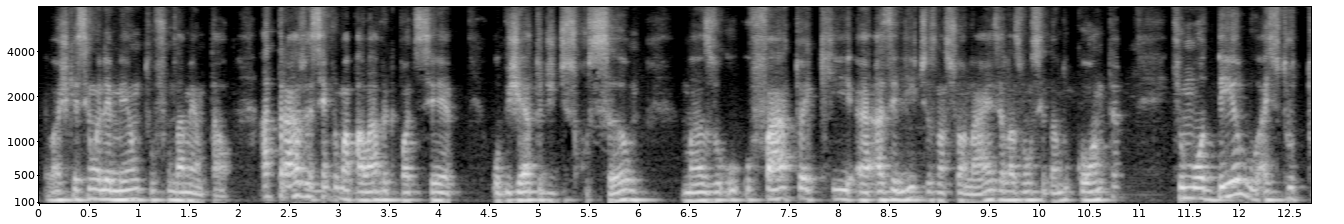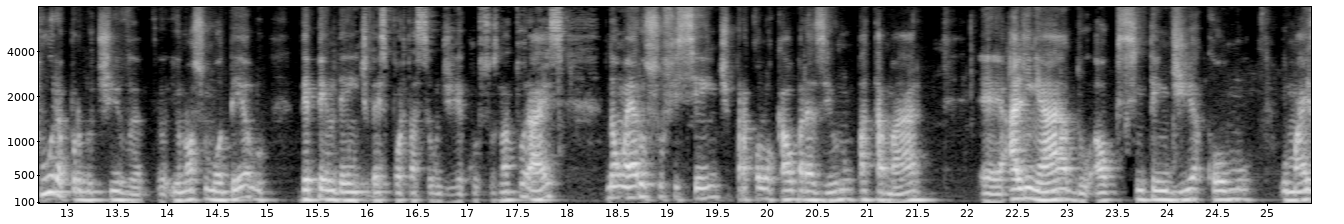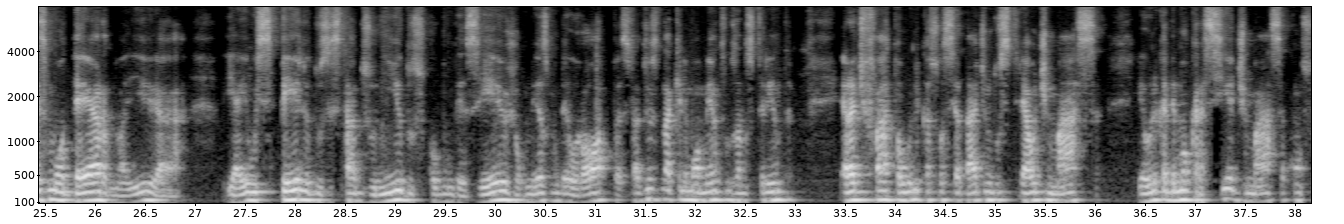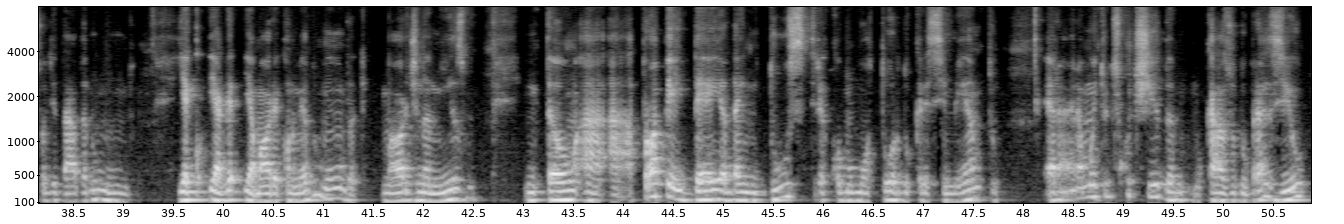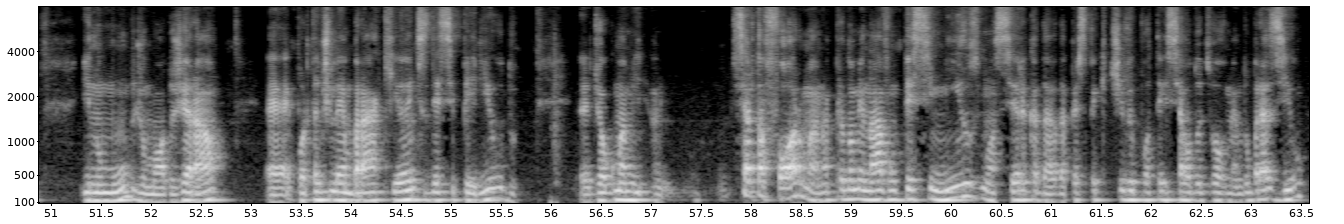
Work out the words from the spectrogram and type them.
Eu acho que esse é um elemento fundamental. Atraso é sempre uma palavra que pode ser objeto de discussão, mas o, o fato é que uh, as elites nacionais elas vão se dando conta que o modelo, a estrutura produtiva e o nosso modelo dependente da exportação de recursos naturais não era o suficiente para colocar o Brasil num patamar é, alinhado ao que se entendia como o mais moderno aí a, e aí o espelho dos Estados Unidos como um desejo, ou mesmo da Europa. Os Estados Unidos naquele momento, nos anos 30, era de fato a única sociedade industrial de massa é a única democracia de massa consolidada no mundo. E a, e a, e a maior economia do mundo, maior dinamismo. Então, a, a, própria ideia da indústria como motor do crescimento era, era muito discutida no caso do Brasil e no mundo de um modo geral. É importante lembrar que antes desse período, é, de alguma de certa forma, né, predominava um pessimismo acerca da, da perspectiva e potencial do desenvolvimento do Brasil,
